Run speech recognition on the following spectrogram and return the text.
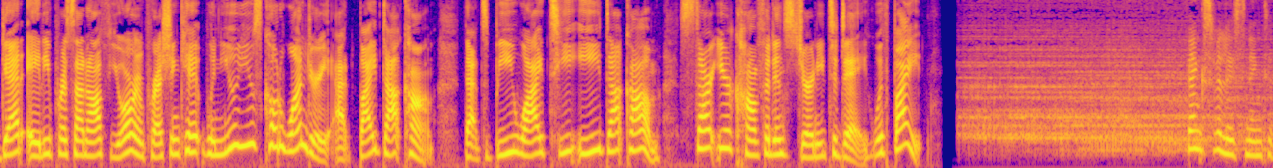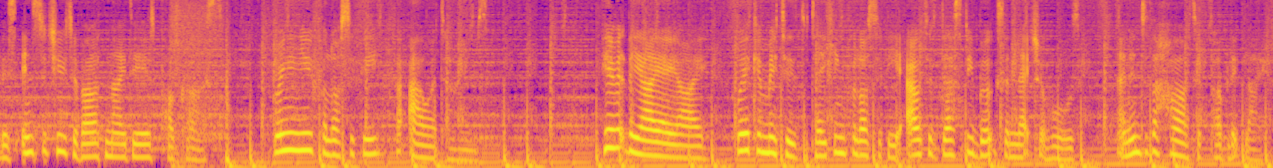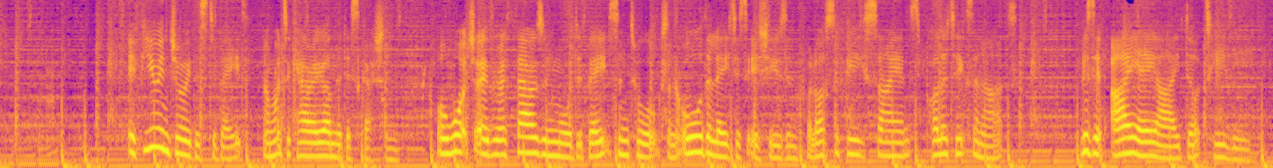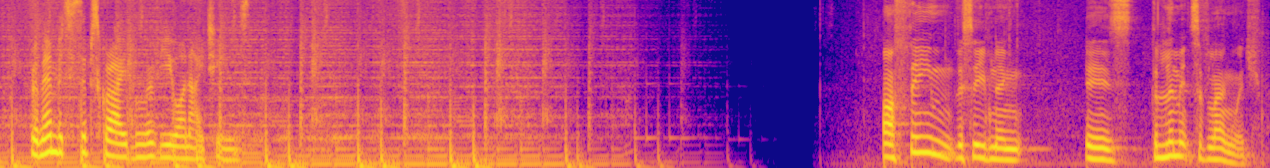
Get 80% off your impression kit when you use code WONDERY at Byte.com. That's B-Y-T-E dot com. Start your confidence journey today with Byte. Thanks for listening to this Institute of Art and Ideas podcast, bringing you philosophy for our times. Here at the IAI, we're committed to taking philosophy out of dusty books and lecture halls and into the heart of public life. If you enjoy this debate and want to carry on the discussion, or watch over a thousand more debates and talks on all the latest issues in philosophy, science, politics, and arts, visit iai.tv. Remember to subscribe and review on iTunes. Our theme this evening is the limits of language.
